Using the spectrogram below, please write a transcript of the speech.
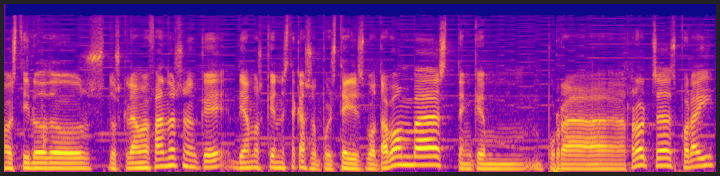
ao estilo dos, dos que levamos fando, senón que, digamos que neste caso, pois teis botabombas, ten que empurrar rochas por aí,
